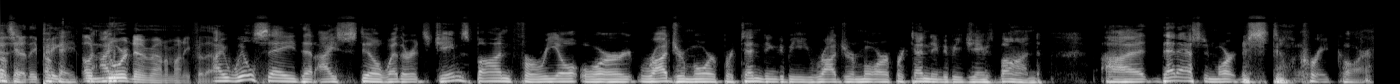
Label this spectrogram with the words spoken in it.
Oh, is. okay, Yeah, they pay okay. an I- inordinate amount of money for that. I will say that I still, whether it's James Bond for real or Roger Moore pretending to be Roger Moore pretending to be James Bond, uh, that Aston Martin is still a great car.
